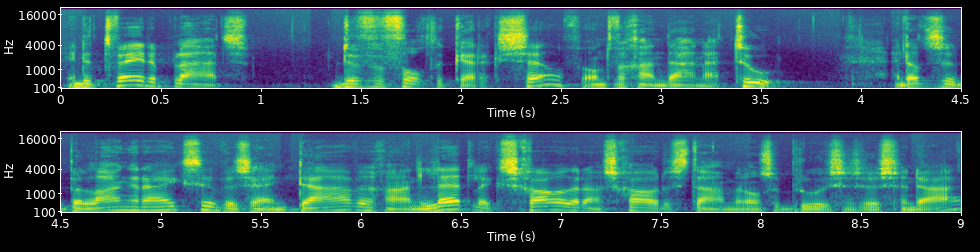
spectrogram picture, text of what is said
In de tweede plaats de Vervolgde Kerk zelf, want we gaan daar naartoe. En dat is het belangrijkste. We zijn daar, we gaan letterlijk schouder aan schouder staan met onze broers en zussen daar.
